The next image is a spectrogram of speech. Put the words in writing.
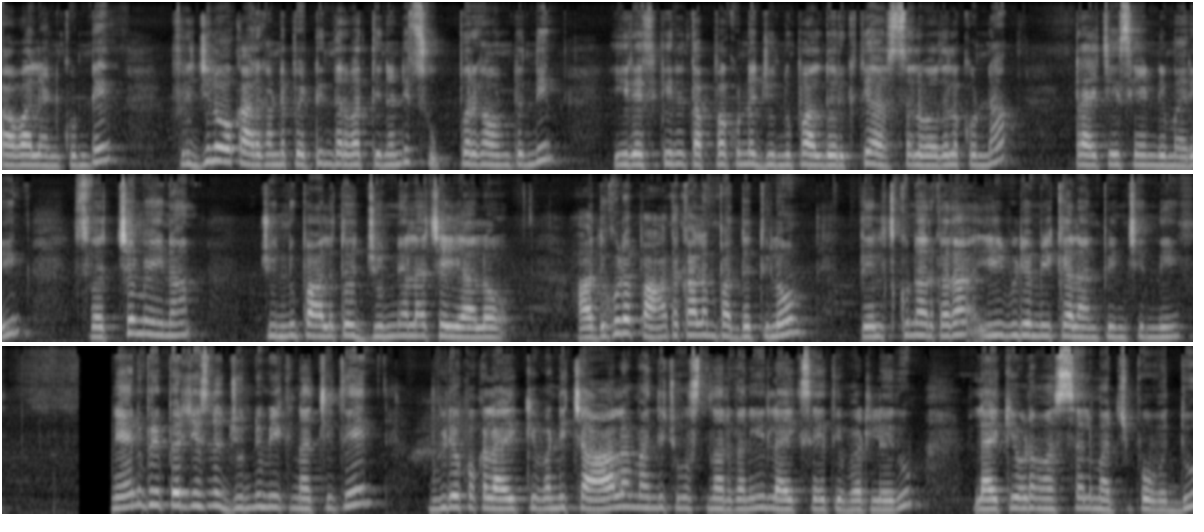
కావాలనుకుంటే ఫ్రిడ్జ్లో ఒక అరగంట పెట్టిన తర్వాత తినండి సూపర్గా ఉంటుంది. ఈ రెసిపీని తప్పకుండా జున్ను పాలు దొరికితే అస్సలు వదలకుండా ట్రై చేసేయండి మరి. స్వచ్ఛమైన జున్ను పాలతో జున్ను ఎలా చేయాలో అది కూడా పాతకాలం పద్ధతిలో తెలుసుకున్నారు కదా. ఈ వీడియో మీకు ఎలా అనిపించింది? నేను ప్రిపేర్ చేసిన జున్ను మీకు నచ్చితే వీడియోకి ఒక లైక్ ఇవ్వండి. చాలామంది చూస్తున్నారు కానీ లైక్స్ అయితే ఇవ్వట్లేదు. లైక్ ఇవ్వడం అస్సలు మర్చిపోవద్దు.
